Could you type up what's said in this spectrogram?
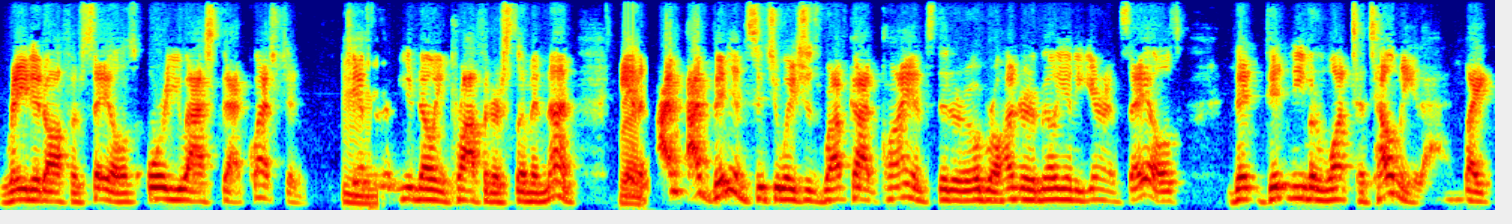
rated off of sales or you ask that question mm-hmm. chances of you knowing profit are slim and none right. and I've, I've been in situations where i've got clients that are over 100 million a year in sales that didn't even want to tell me that like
